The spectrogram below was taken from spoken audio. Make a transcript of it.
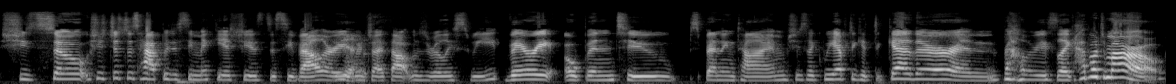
she's so she's just as happy to see Mickey as she is to see Valerie, Yes. which I thought was really sweet. Very open to spending time. She's like, "We have to get together," and Valerie's like, "How about tomorrow?"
